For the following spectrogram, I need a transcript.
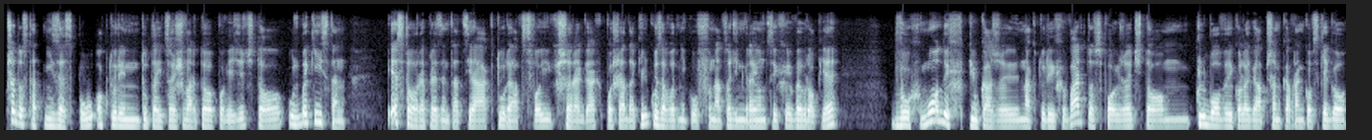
Przedostatni zespół, o którym tutaj coś warto powiedzieć, to Uzbekistan. Jest to reprezentacja, która w swoich szeregach posiada kilku zawodników na co dzień grających w Europie. Dwóch młodych piłkarzy, na których warto spojrzeć, to klubowy kolega Przemka Frankowskiego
